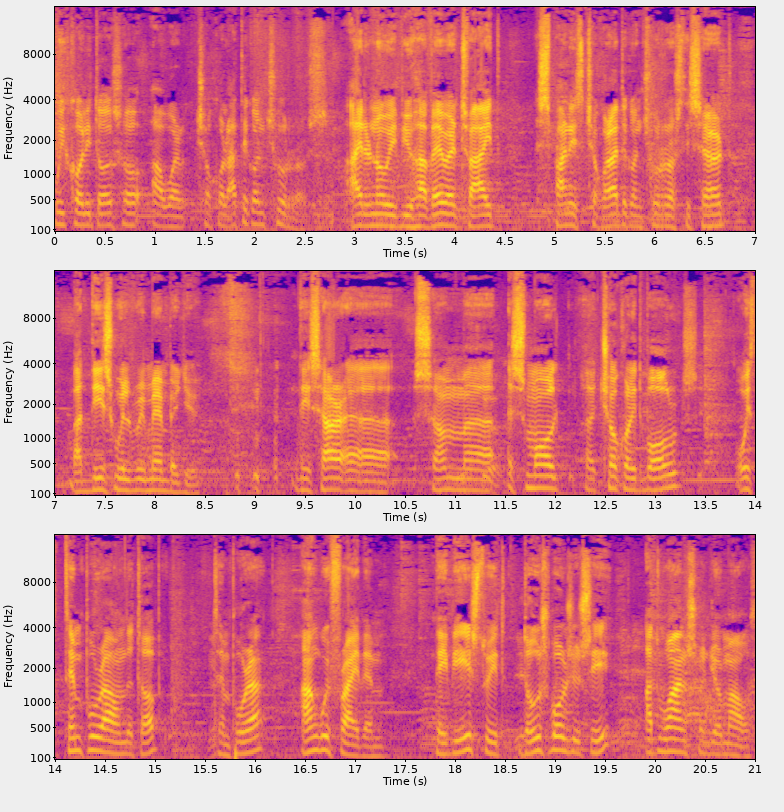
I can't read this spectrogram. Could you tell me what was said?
We call it also our chocolate con churros. I don't know if you have ever tried Spanish chocolate con churros dessert, but this will remember you. These are uh, some uh, small uh, chocolate balls with tempura on the top, tempura, and we fry them. The idea is to eat those balls you see at once on your mouth.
